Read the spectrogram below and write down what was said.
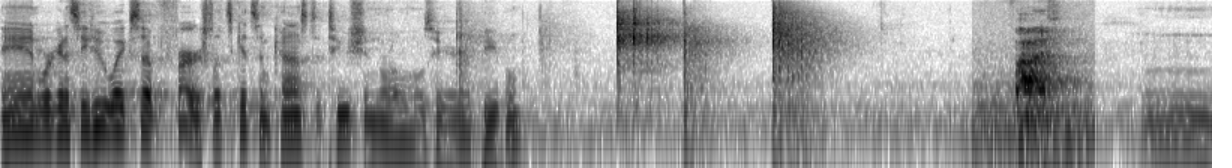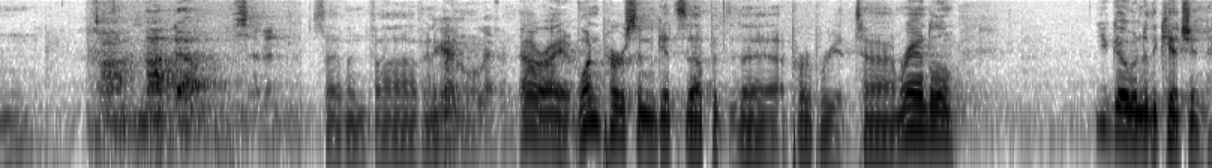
and we're going to see who wakes up first. Let's get some Constitution rolls here, people. Five. I'm knocked out. Seven. Seven, five. I got an 11. All right, one person gets up at the appropriate time. Randall, you go into the kitchen.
